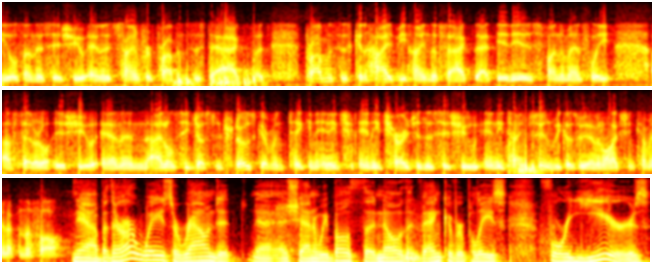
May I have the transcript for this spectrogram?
heels on this issue and it's time for provinces to act. But provinces can hide behind the fact that it is fundamentally a federal issue, and then I don't see Justin Trudeau's government taking any any charge of this issue anytime soon because we have an election coming up in the fall. Yeah, but there are ways around it, uh, Shannon. We both uh, know that Vancouver police, for years,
